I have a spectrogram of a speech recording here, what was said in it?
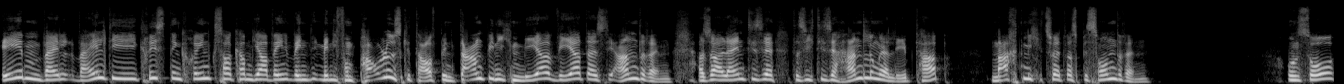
eben, weil, weil die Christen in Korinth gesagt haben, ja, wenn, wenn, wenn ich von Paulus getauft bin, dann bin ich mehr wert als die anderen. Also allein diese, dass ich diese Handlung erlebt habe, macht mich zu etwas Besonderen. Und so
